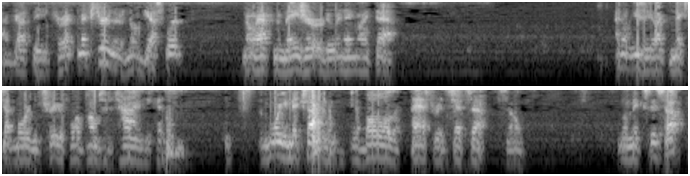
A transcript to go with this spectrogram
I've got the correct mixture. There's no guesswork, no having to measure or do anything like that. I don't usually like to mix up more than three or four pumps at a time because the more you mix up in, in a bowl, the faster it sets up. So we'll mix this up.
